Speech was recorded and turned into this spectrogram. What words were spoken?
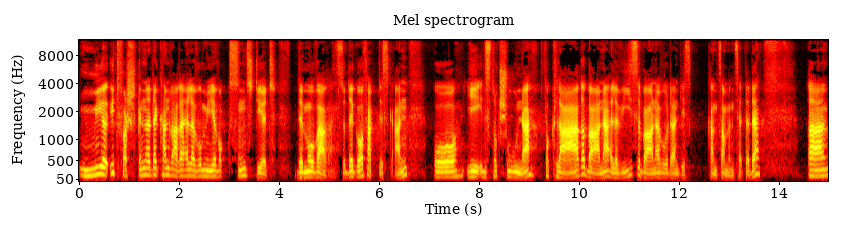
mye utforskende det kan være, eller hvor mye voksenstyrt det må være. Så det går faktisk an å gi instruksjoner, forklare barna eller vise barna hvordan de kan sammensette det. Uh,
